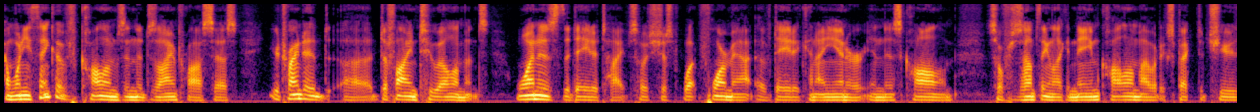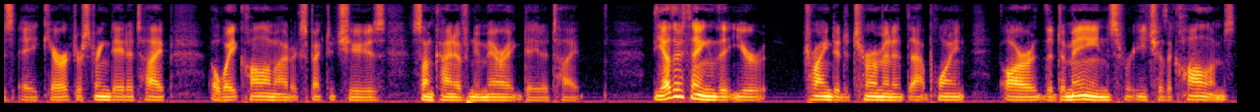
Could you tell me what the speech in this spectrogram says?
And when you think of columns in the design process, you're trying to uh, define two elements. One is the data type, so it's just what format of data can I enter in this column. So for something like a name column, I would expect to choose a character string data type. A weight column, I would expect to choose some kind of numeric data type. The other thing that you're trying to determine at that point are the domains for each of the columns.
